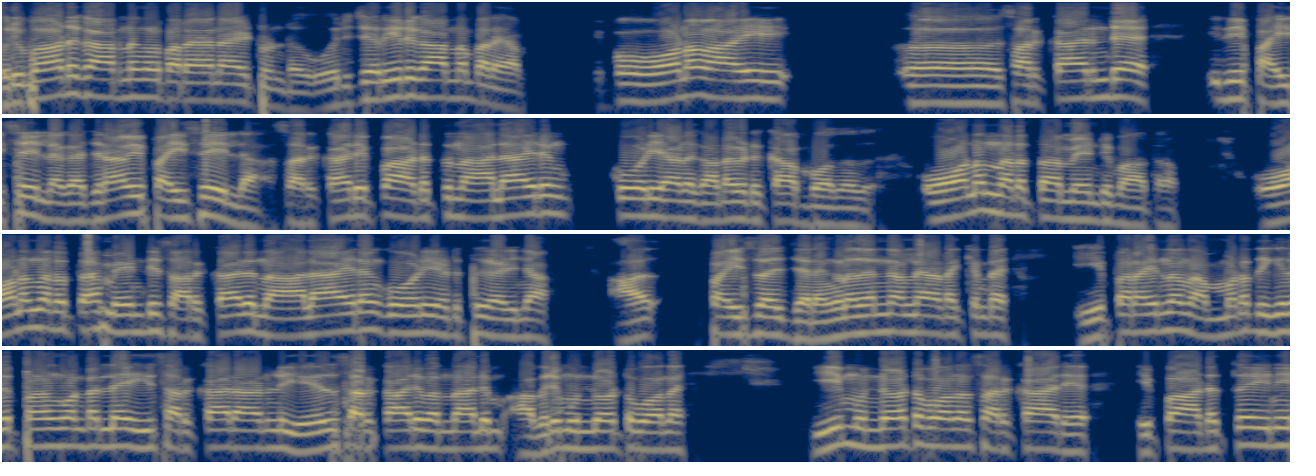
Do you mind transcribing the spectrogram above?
ഒരുപാട് കാരണങ്ങൾ പറയാനായിട്ടുണ്ട്. ഒരു ചെറിയൊരു കാരണം പറയാം. ഇപ്പൊ ഓണമായി സർക്കാരിന്റെ ഇത് പൈസ ഇല്ല ഖജനാവി പൈസ ഇല്ല സർക്കാർ ഇപ്പൊ അടുത്ത നാലായിരം കോടിയാണ് കടമെടുക്കാൻ പോകുന്നത്. ഓണം നടത്താൻ വേണ്ടി മാത്രം. ഓണം നടത്താൻ വേണ്ടി സർക്കാർ നാലായിരം കോടി എടുത്തു കഴിഞ്ഞാൽ ആ പൈസ ജനങ്ങൾ തന്നെയല്ലേ അടയ്ക്കണ്ടേ? ഈ പറയുന്ന നമ്മുടെ നികുതിപ്പണം കൊണ്ടല്ലേ ഈ സർക്കാരാണല്ലോ ഏത് സർക്കാർ വന്നാലും അവർ മുന്നോട്ട് പോകുന്നത് ഈ മുന്നോട്ട് പോകുന്ന സർക്കാർ ഇപ്പൊ അടുത്ത ഇനി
